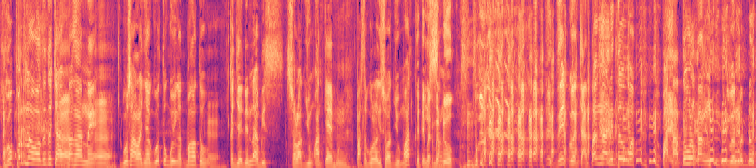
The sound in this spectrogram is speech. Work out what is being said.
Gue pernah waktu itu cantengan nih. eh. Gue salahnya gue tuh gue inget banget tuh. Kejadian abis sholat Jumat kayak pas gue lagi sholat Jumat. Ketiban beduk. itu bukan cantengan itu mah patah tulang ketiban beduk.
